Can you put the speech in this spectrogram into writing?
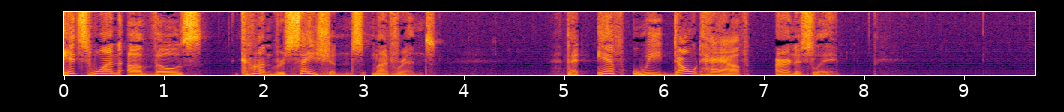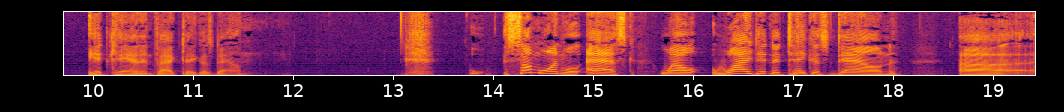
it's one of those conversations, my friends, that if we don't have earnestly, it can in fact take us down. Someone will ask, well, why didn't it take us down uh,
